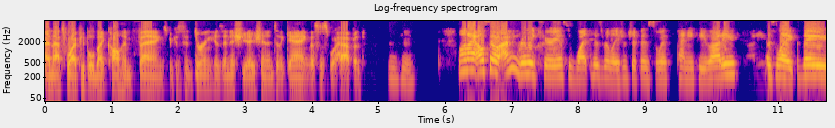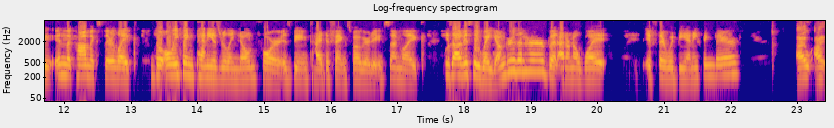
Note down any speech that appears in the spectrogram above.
and that's why people might call him Fangs because during his initiation into the gang, this is what happened. hmm Well, and I also I'm really curious what his relationship is with Penny Peabody. Because like they in the comics, they're like the only thing Penny is really known for is being tied to Fangs Fogarty. So I'm like, he's obviously way younger than her, but I don't know what if there would be anything there. I, I,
